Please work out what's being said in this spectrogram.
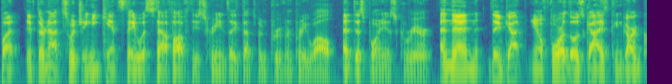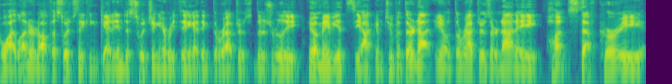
but if they're not switching, he can't stay with Steph off these screens. I think that's been proven pretty well at this point in his career. And then they've got you know four of those guys can guard Kawhi Leonard off a switch. They can get into switching everything. I think the Raptors. There's really you know maybe it's Siakam too, but they're not. You know the Raptors are not a Hunt Steph Curry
